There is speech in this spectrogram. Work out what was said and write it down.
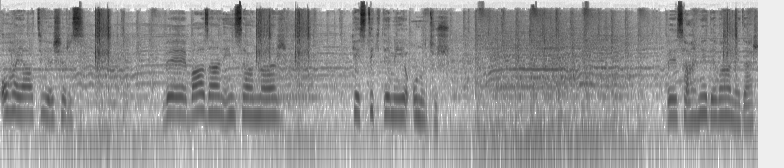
O hayatı yaşarız. Ve bazen insanlar kestik demeyi unutur. ve sahne devam eder.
